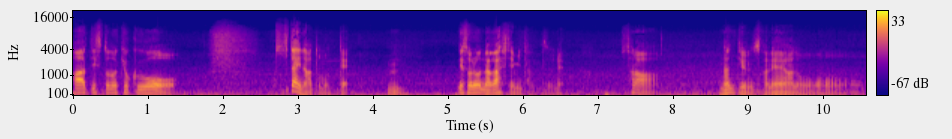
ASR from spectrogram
アーティストの曲を聴きたいなと思って。うん。でそれを流してみたんですよね。そしたら何て言うんですかねあのー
